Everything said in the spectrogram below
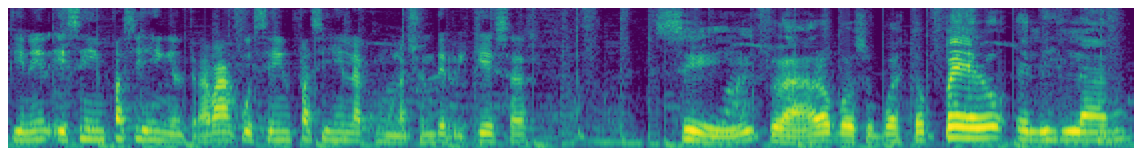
tiene ese énfasis en el trabajo, ese énfasis en la acumulación de riquezas. Sí, claro, por supuesto, pero el Islam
